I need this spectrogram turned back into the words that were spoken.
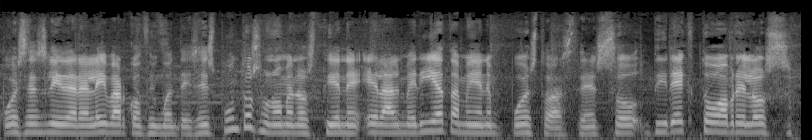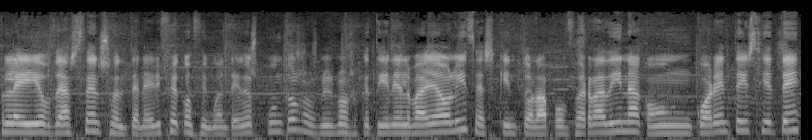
Pues es líder el Eibar con 56 puntos, uno menos tiene el Almería, también en puesto ascenso directo, abre los playoffs de ascenso el Tenerife con 52 puntos, los mismos que tiene el Valladolid, es quinto la Ponferradina con 47,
